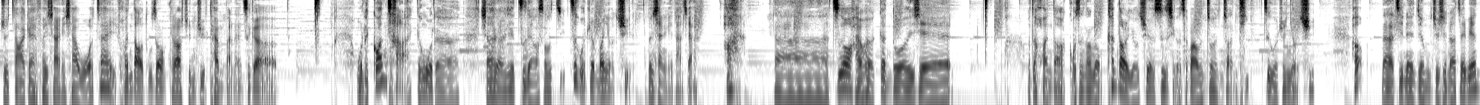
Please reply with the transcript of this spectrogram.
就大概分享一下我在环岛途中看到选举看板的这个。我的观察跟我的小小的一些资料收集，这个我觉得蛮有趣的，分享给大家。好，那之后还会有更多一些 我在环岛过程当中看到了有趣的事情，我再帮他们做成专题，这个我觉得有趣。好，那今天的节目就先到这边，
